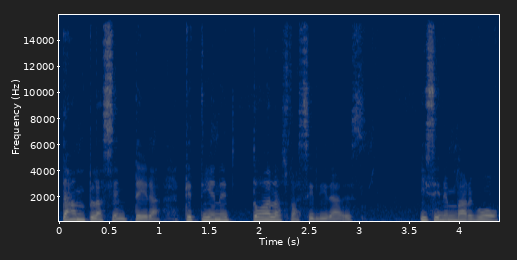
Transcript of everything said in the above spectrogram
tan placentera, que tiene todas las facilidades y sin embargo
